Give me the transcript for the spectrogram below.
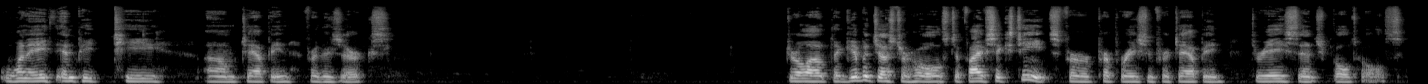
1 8 NPT um, tapping for the zerks. Drill out the gib adjuster holes to 5 16 for preparation for tapping 3 8 inch bolt holes.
